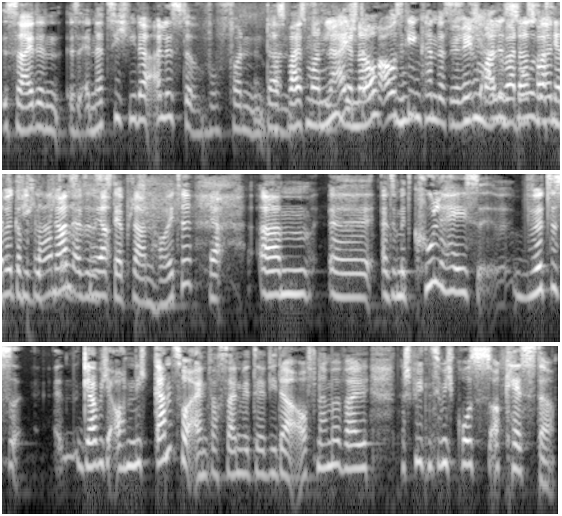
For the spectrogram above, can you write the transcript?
es sei denn, es ändert sich wieder alles, wovon das man weiß man nie genau auch ausgehen kann, dass Wir reden mal über das, so was jetzt wird, geplant, geplant. Also das ja. ist der Plan heute. Ja. Ähm, äh, also mit Cool Haze wird es glaube ich, auch nicht ganz so einfach sein mit der Wiederaufnahme, weil da spielt ein ziemlich großes Orchester.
